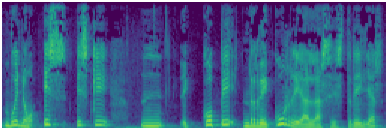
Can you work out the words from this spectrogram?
Bueno, es, es que mm, Cope recurre a las estrellas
